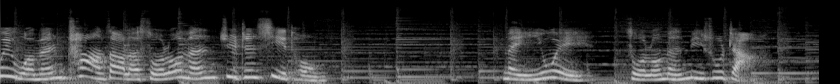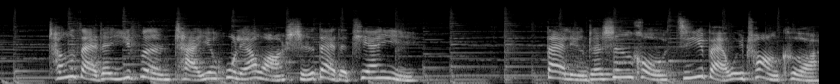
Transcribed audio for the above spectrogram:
为我们创造了所罗门矩阵系统。每一位所罗门秘书长，承载着一份产业互联网时代的天意，带领着身后几百位创客。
